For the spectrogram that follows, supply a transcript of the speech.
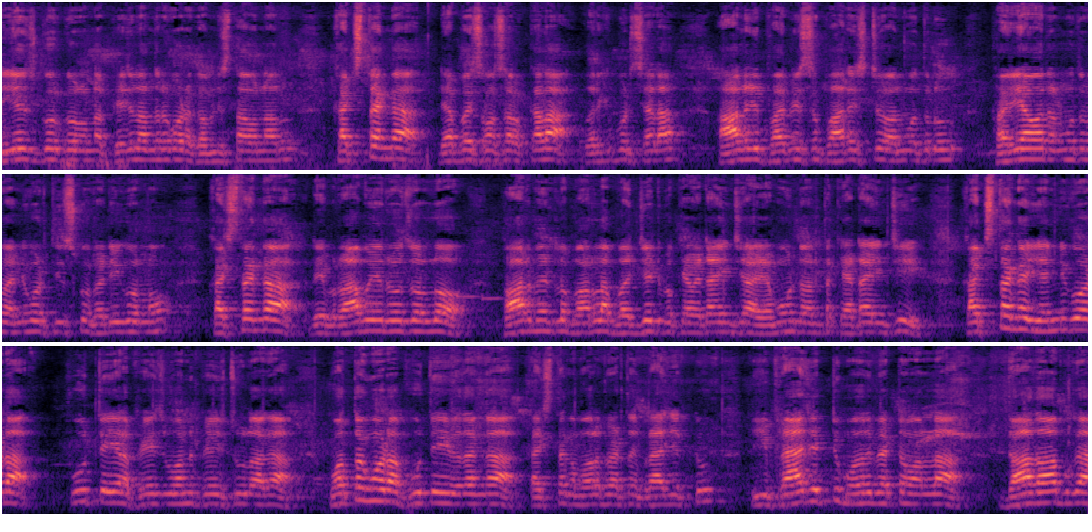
నియోజకవర్గంలో ఉన్న ప్రజలందరూ కూడా గమనిస్తూ ఉన్నారు. ఖచ్చితంగా డెబ్బై సంవత్సరాల కళ వరకిపూడి సెల ఆల్రెడీ పర్మిషన్ ఫారెస్ట్ అనుమతులు పర్యావరణ అనుమతులు అన్నీ కూడా తీసుకొని రెడీగా ఉన్నాం. ఖచ్చితంగా రేపు రాబోయే రోజుల్లో పార్లమెంట్లో మరలా బడ్జెట్ కేటాయించి ఆ అమౌంట్ అంతా కేటాయించి ఖచ్చితంగా ఇవన్నీ కూడా పూర్తి అయ్యేలా ఫేజ్ వన్ ఫేజ్ టూ లాగా మొత్తం కూడా పూర్తి అయ్యే విధంగా ఖచ్చితంగా మొదలు పెడతాం ఈ ప్రాజెక్టు. ఈ ప్రాజెక్టు మొదలు పెట్టడం వల్ల దాదాపుగా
